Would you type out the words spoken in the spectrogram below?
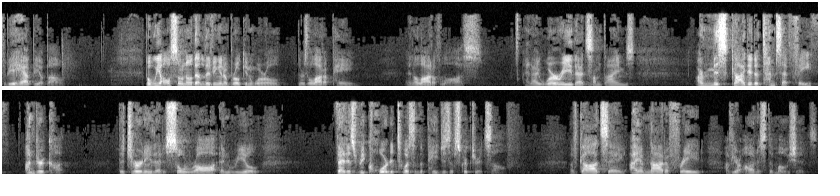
to be happy about. But we also know that living in a broken world, there's a lot of pain and a lot of loss. And I worry that sometimes our misguided attempts at faith undercut the journey that is so raw and real that is recorded to us in the pages of Scripture itself. Of God saying, I am not afraid of your honest emotions.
